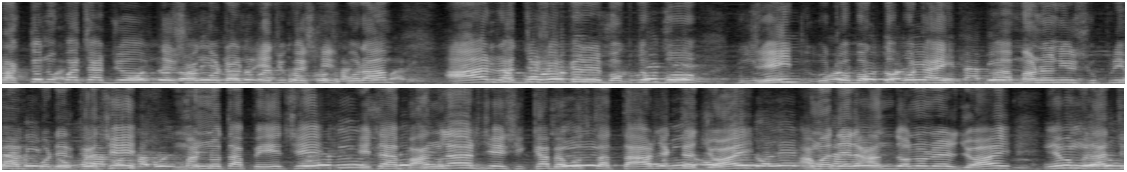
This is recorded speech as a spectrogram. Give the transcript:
প্রাক্তন উপাচার্যদের সংগঠন এডুকেশনিস্ট ফোরাম আর রাজ্য সরকারের বক্তব্য, যেই দুটো বক্তব্যটাই মাননীয় সুপ্রিম কোর্টের কাছে মান্যতা পেয়েছে, এটা বাংলার যে শিক্ষা ব্যবস্থা, তার একটা জয়, আমাদের আন্দোলনের জয় এবং রাজ্য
